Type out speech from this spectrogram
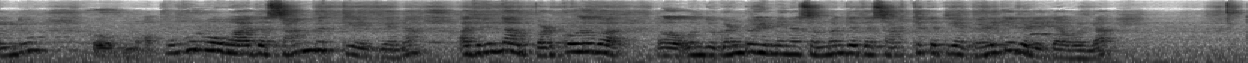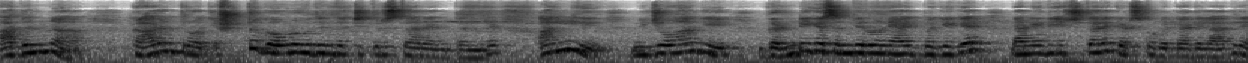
ಒಂದು ಅಪೂರ್ವವಾದ ಸಾಂಗತ್ಯ ಇದೆಯಲ್ಲ, ಅದರಿಂದ ಅವ್ರು ಪಡ್ಕೊಳ್ಳುವ ಒಂದು ಗಂಡು ಹೆಣ್ಣಿನ ಸಂಬಂಧದ ಸಾರ್ಥಕತೆಯ ಗಳಿಗೆಗಳಿದ್ದಾವಲ್ಲ ಅದನ್ನು ಕಾರಂತರು ಎಷ್ಟು ಗೌರವದಿಂದ ಚಿತ್ರಿಸ್ತಾರೆ ಅಂತಂದರೆ, ಅಲ್ಲಿ ನಿಜವಾಗಿ ಗಂಡಿಗೆ ಸಂದಿರುವ ನ್ಯಾಯದ ಬಗೆಗೆ ನಾನೇನು ಹೆಚ್ಚುತ್ತಾರೆ ಕೆಡಿಸ್ಕೋಬೇಕಾಗಿಲ್ಲ. ಆದರೆ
